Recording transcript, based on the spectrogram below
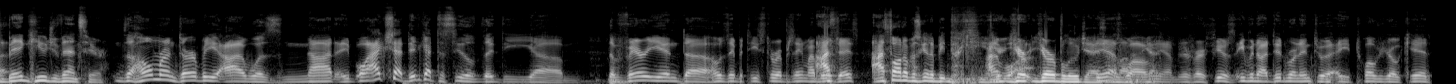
big, big, huge events here. The home run derby, I was not able. Well, actually, I did get to see the the, the um, the very end. Uh, Jose Bautista representing my Blue I, Jays. I thought it was going to be your, your, your Blue Jays. I Yes, love well, it, yeah. yeah, there's very few. Even though I did run into a 12 year old kid,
